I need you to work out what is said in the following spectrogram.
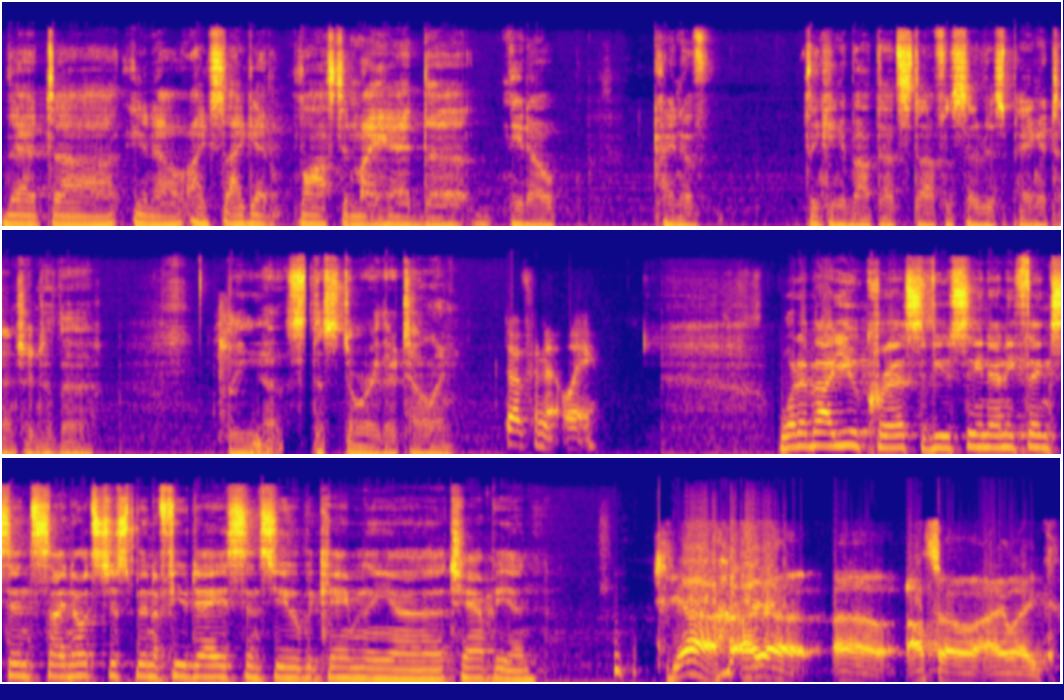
that uh, you know I, I get lost in my head the you know kind of thinking about that stuff instead of just paying attention to the the, uh, the story they're telling. Definitely. What about you, Chris? Have you seen anything since? I know it's just been a few days since you became the uh, champion. Yeah, I uh, uh, also I like.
